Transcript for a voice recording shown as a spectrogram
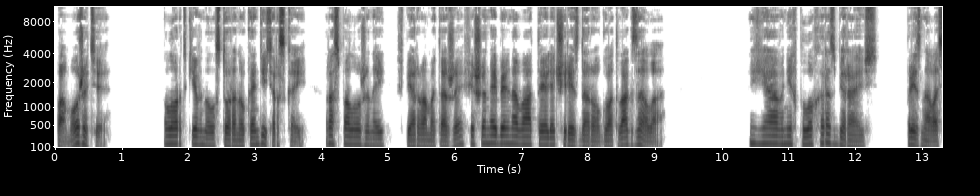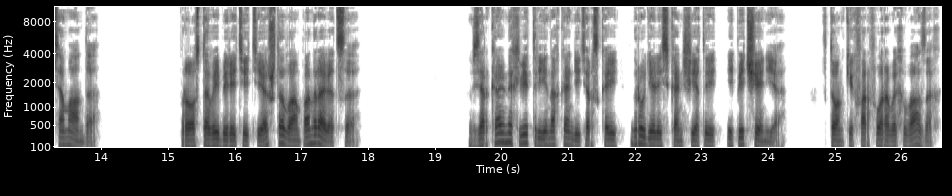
Поможете?» Лорд кивнул в сторону кондитерской, расположенной в первом этаже фешенебельного отеля через дорогу от вокзала. «Я в них плохо разбираюсь», призналась Аманда. «Просто выберите те, что вам понравятся». В зеркальных витринах кондитерской грудились конфеты и печенье. В тонких фарфоровых вазах,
